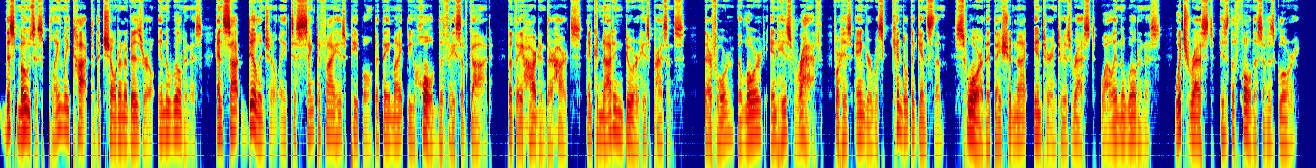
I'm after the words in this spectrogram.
this Moses plainly taught to the children of Israel in the wilderness, and sought diligently to sanctify his people that they might behold the face of God. But they hardened their hearts, and could not endure his presence. Therefore the Lord in his wrath for his anger was kindled against them, swore that they should not enter into his rest while in the wilderness, which rest is the fullness of his glory.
